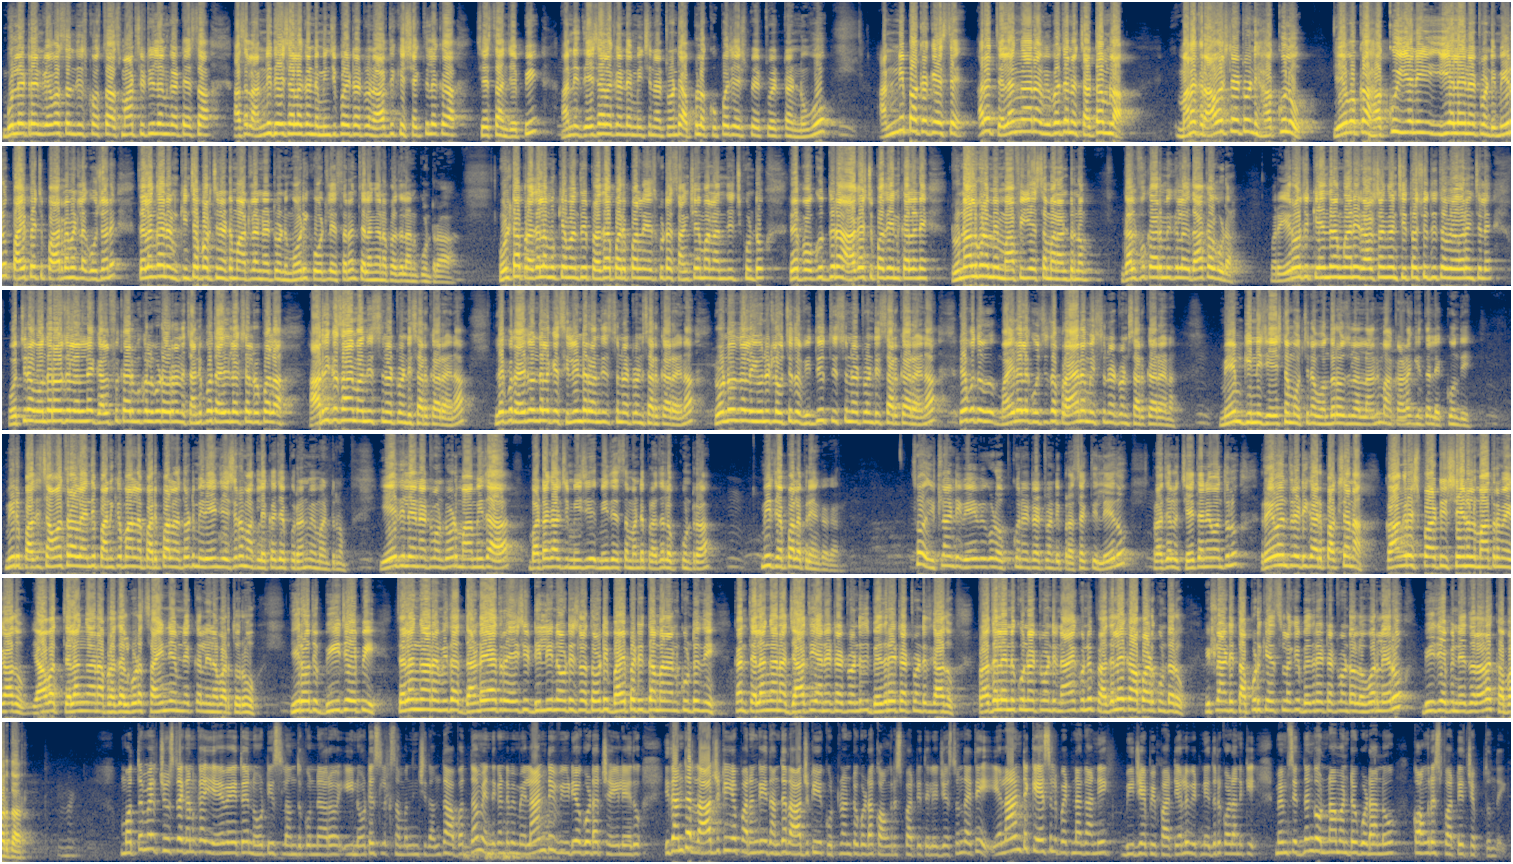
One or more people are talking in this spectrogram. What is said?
బుల్లెట్ ట్రైన్ వ్యవస్థను తీసుకొస్తా స్మార్ట్ సిటీలను కట్టేస్తా అసలు అన్ని దేశాల కంటే మించిపోయేటటువంటి ఆర్థిక శక్తి లెక్క చేస్తా అని చెప్పి అన్ని దేశాల కంటే మించినటువంటి అప్పుల కుప్ప చేసి పెట్టి నువ్వు అన్ని పక్కకేస్తే అరే తెలంగాణ విభజన చట్టంలా మనకు రావాల్సినటువంటి హక్కులు ఏ ఒక్క హక్కు ఇయని ఇయ్యలేనటువంటి మీరు పైపెచ్చి పార్లమెంట్లో కూర్చొని తెలంగాణను కించపరిచినట్టు మాట్లాడినటువంటి మోడీ ఓట్లు వేస్తారని తెలంగాణ ప్రజలు అనుకుంటారా? ఉల్టా ప్రజల ముఖ్యమంత్రి ప్రజా పరిపాలన చేసుకుంటూ సంక్షేమాలు అందించుకుంటూ రేపు ఒగ్గుద్దున ఆగస్టు పదిహేను కల్లానే రుణాలు కూడా మేము మాఫీ చేస్తామని అంటున్నాం. గల్ఫ్ కార్మికుల దాకా కూడా. మరి ఏ రోజు కేంద్రం కానీ రాష్ట్రం కానీ చిత్తశుద్ధితో వ్యవహరించలే. వచ్చిన వంద రోజులనే గల్ఫ్ కార్మికులు కూడా ఎవరైనా చనిపోతే ఐదు లక్షల రూపాయల ఆర్థిక సాయం అందిస్తున్నటువంటి సర్కార్ అయినా లేకపోతే ఐదు వందలకే సిలిండర్ అందిస్తున్నటువంటి సర్కార్ అయినా రెండు వందల యూనిట్ల ఉచిత విద్యుత్ ఇస్తున్నటువంటి సర్కార్ అయినా లేకపోతే మహిళలకు ఉచిత ప్రయాణం ఇస్తున్నటువంటి సర్కార్ అయినా మేము గిన్ని చేసినాం వచ్చిన వంద రోజులల్లో అని మా కాడ గింత లెక్కుంది. మీరు పది సంవత్సరాలు అయింది పనికి మాలిన పరిపాలనతో మీరు ఏం చేశారో మాకు లెక్క చెప్పురని మేము అంటున్నాం. ఏది లేనటువంటి వాడు మా మీద బట్టగాల్చి మీ మీదేస్తామంటే ప్రజలు ఒప్పుకుంటారా? మీరు చెప్పాలా ప్రియాంక గారు? సో ఇట్లాంటివి ఏవి కూడా ఒప్పుకునేటటువంటి ప్రసక్తి లేదు. ప్రజలు చైతన్యవంతులు. రేవంత్ రెడ్డి గారి పక్షాన కాంగ్రెస్ పార్టీ శ్రేణులు మాత్రమే కాదు యావత్ తెలంగాణ ప్రజలు కూడా సైన్యం నెక్కలు నిలబడుతున్నారు ఈరోజు బీజేపీ తెలంగాణ మీద దండయాత్ర చేసి ఢిల్లీ నోటీసులతోటి భయపెట్టిద్దామని అనుకుంటుంది. కానీ తెలంగాణ జాతి అనేటటువంటిది బెదిరేటటువంటిది కాదు. ప్రజలు ఎన్నుకున్నటువంటి నాయకుడిని ప్రజలే కాపాడుకుంటారు. ఇట్లాంటి తప్పుడు కేసులకి బెదిరేటటువంటి వాళ్ళు ఎవరు లేరు. బీజేపీ నేతల ఖబర్దార్ మొత్తం మీద చూస్తే కనుక ఏవైతే నోటీసులు అందుకున్నారో ఈ నోటీసులకు సంబంధించి ఇదంతా అబద్ధం. ఎందుకంటే మేము ఎలాంటి వీడియో కూడా చేయలేదు. ఇదంతా రాజకీయ పరంగా ఇదంతా రాజకీయ కుట్ర అంటూ కూడా కాంగ్రెస్ పార్టీ తెలియజేస్తుంది. అయితే ఎలాంటి కేసులు పెట్టినా కానీ బీజేపీ పార్టీలు వీటిని ఎదుర్కోవడానికి మేము సిద్ధంగా ఉన్నామంటూ కూడాను కాంగ్రెస్ పార్టీ చెప్తుంది.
